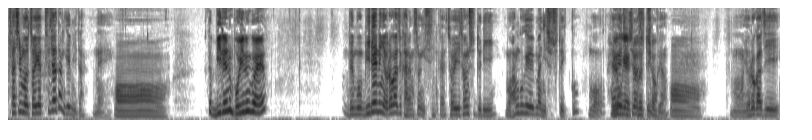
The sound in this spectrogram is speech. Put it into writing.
사실 뭐 저희가 투자 단계입니다. 네. 어. 그러니까 미래는 보이는 거예요? 네, 뭐 미래는 여러 가지 가능성이 있으니까요. 저희 선수들이 뭐 한국에만 있을 수도 있고, 뭐 해외 진출할 그렇죠. 수도 있고요. 어. 뭐 여러 가지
